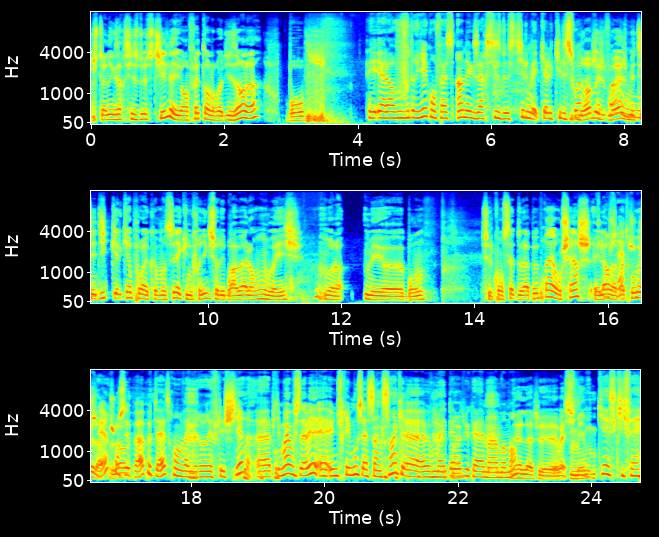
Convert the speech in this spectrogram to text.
c'était un exercice de style et en fait en le relisant là, bon, Et, et alors, vous voudriez qu'on fasse un exercice de style, mais quel qu'il soit non mais je, fois, ouais, je m'étais dit que quelqu'un pourrait commencer avec une chronique sur les bras ballants, vous voyez, voilà. Mais euh, bon, c'est le concept de l'à peu près, on cherche et là on n'a pas trouvé on cherche, Là, on sait pas, peut-être, on va y réfléchir. Euh, puis moi, vous savez, euh, une frimousse à 5,5, euh, vous m'avez perdu quand même à un moment. Là, là, je- ouais, Je me suis dit, mais, mais qu'est-ce qu'il fait?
